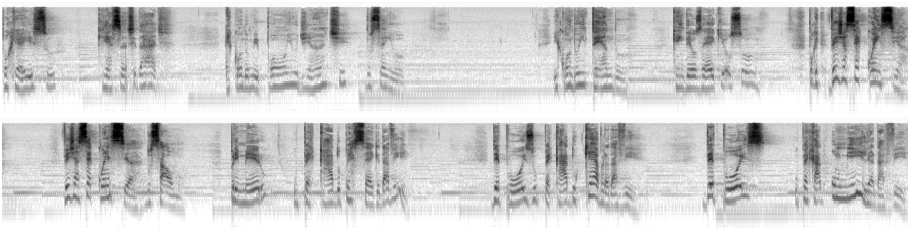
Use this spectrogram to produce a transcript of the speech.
Porque é isso que é santidade. É quando me ponho diante do Senhor. E quando entendo quem Deus é e que eu sou. Porque veja a sequência Veja a sequência do salmo. Primeiro, o pecado persegue Davi. Depois, o pecado quebra Davi. Depois, o pecado humilha Davi.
